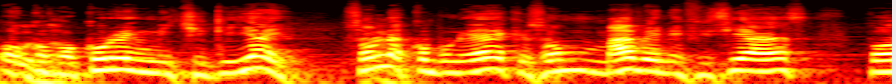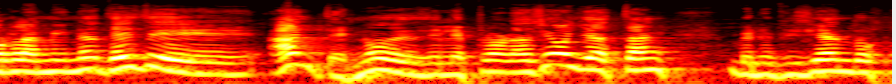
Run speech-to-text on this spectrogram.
o como ocurre en Michiquillay, son las comunidades que son más beneficiadas por la mina desde antes, ¿no? Desde la exploración ya están beneficiando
